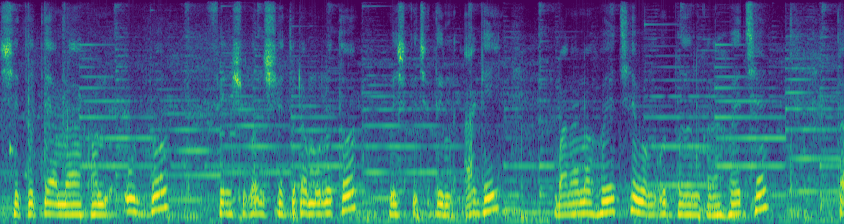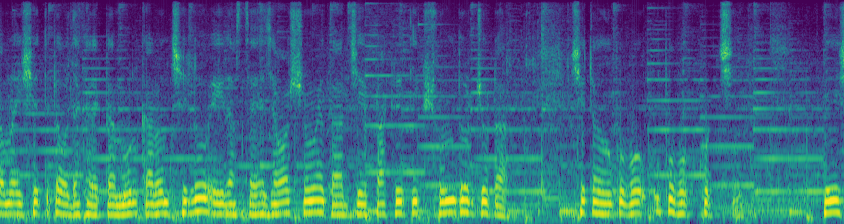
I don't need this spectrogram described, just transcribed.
সেতুতে আমরা এখন উঠব। ফেন্সুগঞ্জ সেতুটা মূলত বেশ কিছুদিন আগেই বানানো হয়েছে এবং উদ্বোধন করা হয়েছে। তো আমরা এই সেতুটাও দেখার একটা মূল কারণ ছিল, এই রাস্তায় যাওয়ার সময় তার যে প্রাকৃতিক সৌন্দর্যটা সেটা উপভোগ উপভোগ করছি। বেশ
